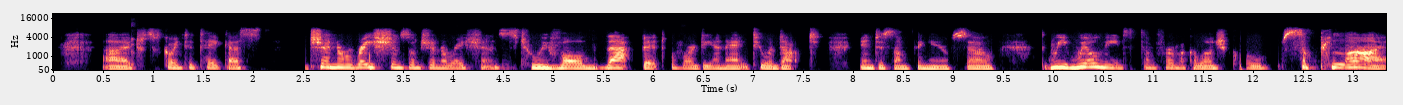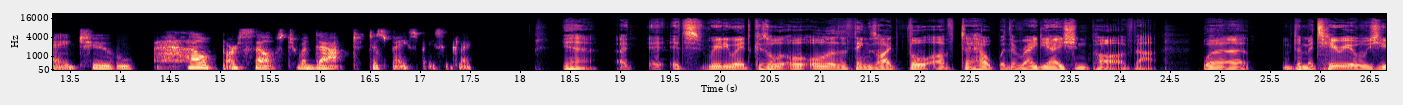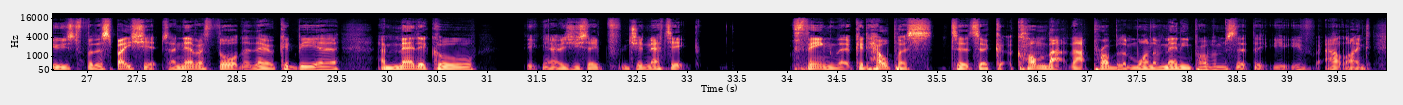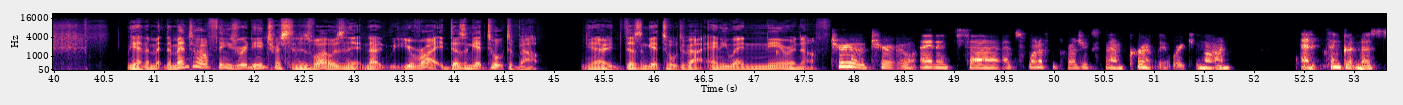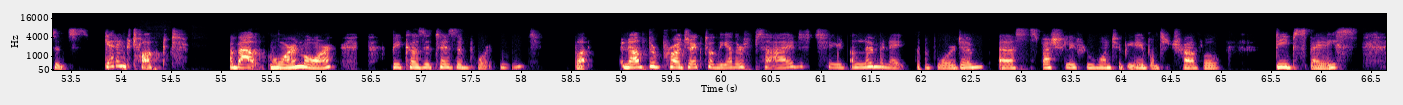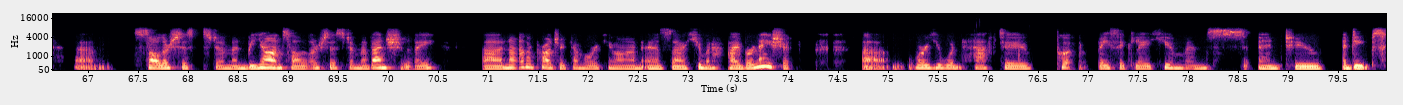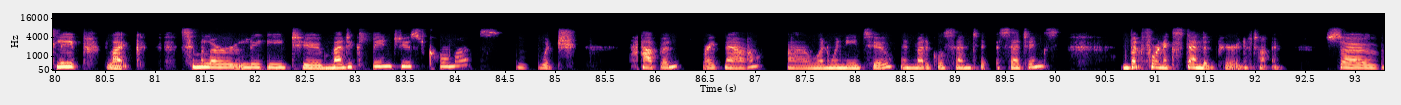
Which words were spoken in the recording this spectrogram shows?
Uh, it's going to take us generations and generations to evolve that bit of our DNA to adapt into something new. So we will need some pharmacological supply to help ourselves to adapt to space, basically. Yeah. it's really weird because all, all, all of the things I'd thought of to help with the radiation part of that were the materials used for the spaceships. I never thought that there could be a, a medical you know, as you say, genetic thing that could help us to, to combat that problem, one of many problems that, that you, have outlined. Yeah, the, the mental health thing is really interesting as well, isn't it? No, you're right. It doesn't get talked about. you know it doesn't get talked about anywhere near enough. True, true, and it's uh, it's one of the projects that I'm currently working on, and thank goodness it's getting talked about more and more because it is important. But another project on the other side to eliminate the boredom, uh, especially if we want to be able to travel deep space, um, solar system, and beyond solar system eventually. Uh, another project I'm working on is uh, human hibernation, um, where you wouldn't have to put basically humans into a deep sleep, like similarly to medically induced comas, which happen right now uh, when we need to in medical settings, but for an extended period of time. So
